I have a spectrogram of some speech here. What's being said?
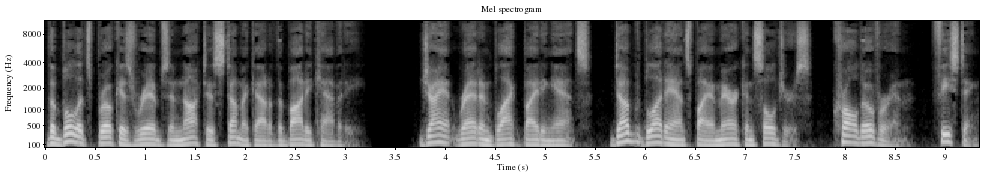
The bullets broke his ribs and knocked his stomach out of the body cavity. Giant red and black biting ants, dubbed blood ants by American soldiers, crawled over him, feasting.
